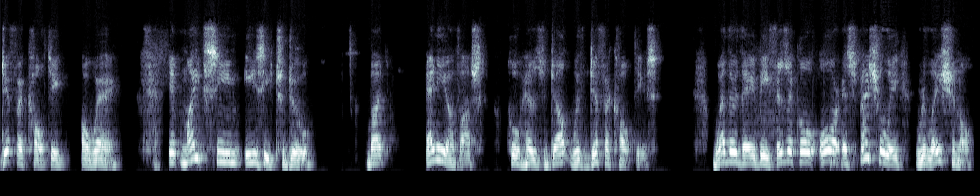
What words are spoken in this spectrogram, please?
difficulty away. It might seem easy to do, but any of us who has dealt with difficulties, whether they be physical or especially relational,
